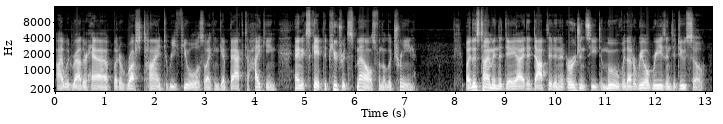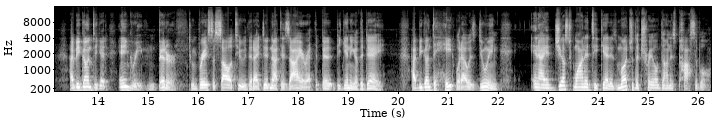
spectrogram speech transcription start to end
I would rather have, but a rushed time to refuel so I can get back to hiking and escape the putrid smells from the latrine. By this time in the day, I had adopted an urgency to move without a real reason to do so. I had begun to get angry and bitter, to embrace the solitude that I did not desire at the be- beginning of the day. I had begun to hate what I was doing and I had just wanted to get as much of the trail done as possible.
